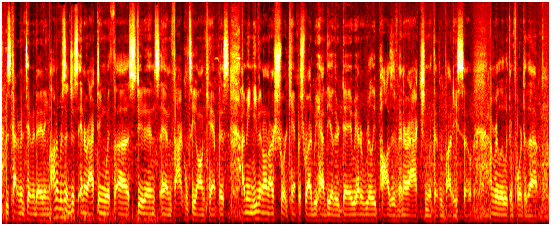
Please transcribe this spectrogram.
it was kind of intimidating. 100% just interacting with uh, students and faculty on campus. I mean, even on our short campus ride we had the other day, we had a really positive interaction with everybody. So I'm really looking forward to that.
